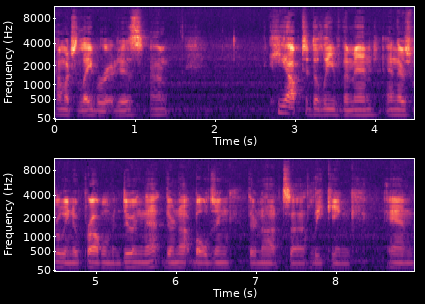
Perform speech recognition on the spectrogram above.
how much labor it is, um, he opted to leave them in, and there's really no problem in doing that. They're not bulging, they're not uh, leaking, and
